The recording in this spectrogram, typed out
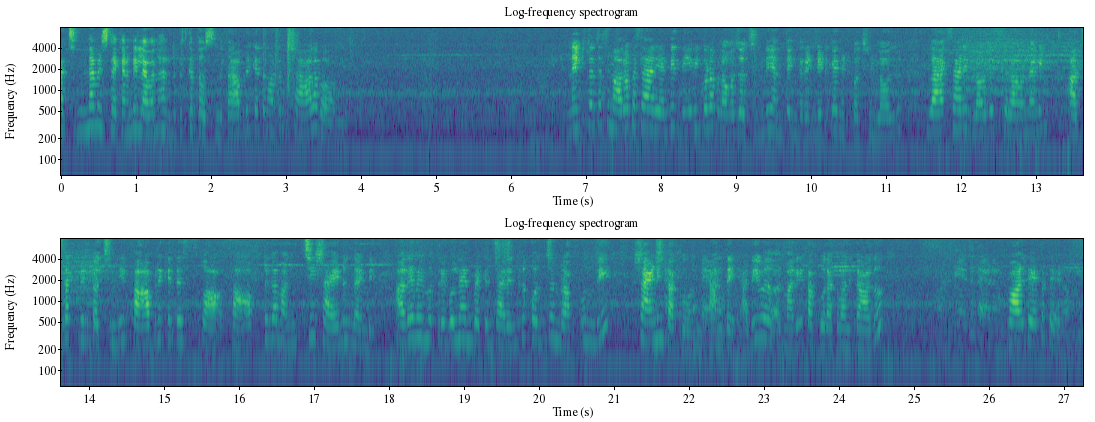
ఆ చిన్న మిస్టేక్ అండి లెవెన్ హండ్రెడ్ రూపీస్కి అయితే వస్తుంది. ఫ్యాబ్రిక్ అయితే మాత్రం చాలా బాగుంది. నెక్స్ట్ వచ్చేసి మరొక శారీ అండి. దీనికి కూడా బ్లౌజ్ వచ్చింది. అంతే ఇంకా రెండింటికే నెట్కి వచ్చిన బ్లౌజ్ బ్లాక్ శారీ బ్లౌజ్ వచ్చి ఇలా ఉందండి. అజ్రక్ ప్రింట్ వచ్చింది. ఫ్యాబ్రిక్ అయితే సాఫ్ట్గా మంచి షైన్ ఉందండి. అదే మేము త్రిబుల్ నైన్ పెట్టిన శారీ ఎందుకంటే కొంచెం రఫ్ ఉంది షైనింగ్ తక్కువ ఉంది. అంతే. అది మరీ తక్కువ రకం అని కాదు. క్వాలిటీ అయితే తేడా ఉంది.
